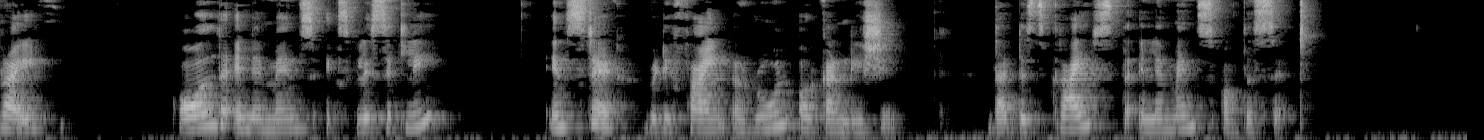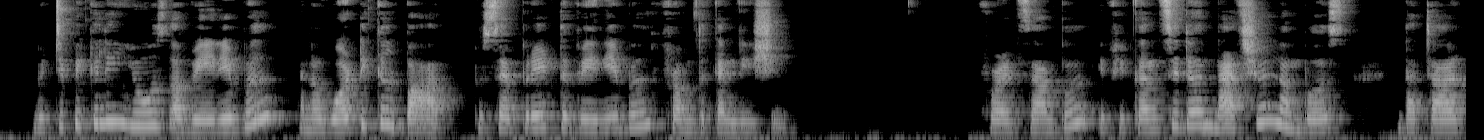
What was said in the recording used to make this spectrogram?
write all the elements explicitly. Instead, we define a rule or condition that describes the elements of the set. We typically use a variable and a vertical bar to separate the variable from the condition. For example, if you consider natural numbers that are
